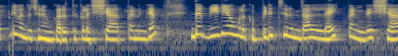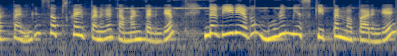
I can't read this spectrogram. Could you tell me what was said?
எப்படி வந்துச்சுன்னு உங்கள் கருத்துக்களை ஷேர் பண்ணுங்கள் இந்த வீடியோ உங்களுக்கு பிடிச்சிருந்தால் லைக் பண்ணுங்கள் ஷேர் பண்ணுங்கள் சப்ஸ்கிரைப் பண்ணுங்கள் கமெண்ட் பண்ணுங்கள் இந்த வீடியோவை முழுமையாக ஸ்கிப் பண்ண பாருங்கள்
